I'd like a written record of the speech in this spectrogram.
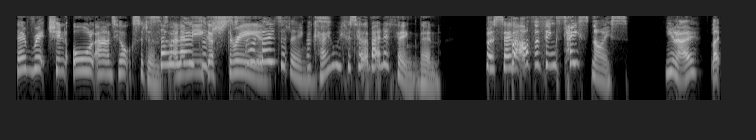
They're rich in all antioxidants So and omega of- 3. so and- loads of things. Okay, we could say that about anything then. But say But that other things taste nice. You know, like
